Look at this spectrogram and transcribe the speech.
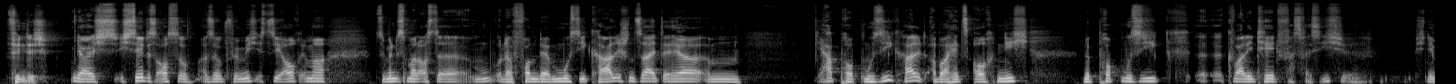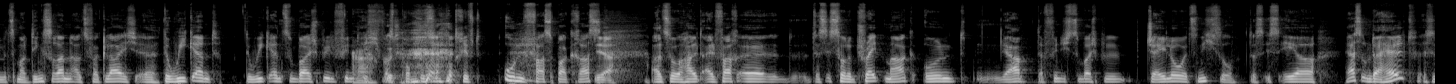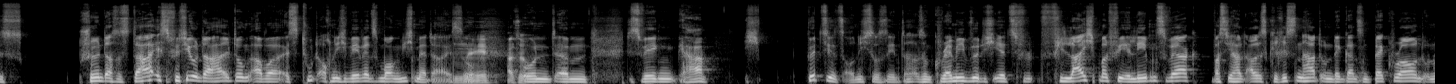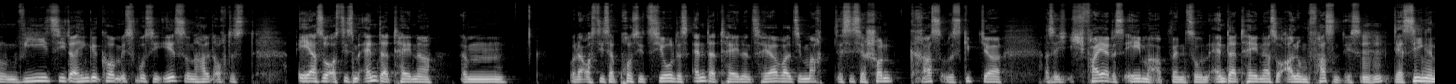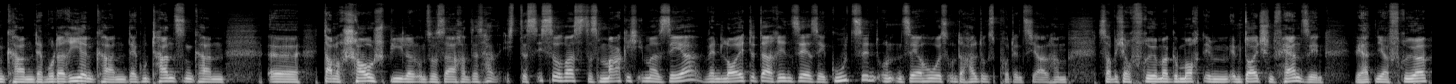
Finde ich. Ja, ich, ich sehe das auch so. Also für mich ist sie auch immer, zumindest mal aus der oder von der musikalischen Seite her, ähm, ja, Popmusik halt, aber jetzt auch nicht eine Popmusik-Qualität, was weiß ich, äh, ich nehme jetzt mal Dings ran als Vergleich. Äh, The Weeknd. The Weeknd zum Beispiel finde ah, ich, was Popmusik betrifft, unfassbar krass. Ja. Also halt einfach, äh, das ist so eine Trademark und ja, da finde ich zum Beispiel J-Lo jetzt nicht so. Das ist eher, ja, es unterhält, es ist schön, dass es da ist für die Unterhaltung, aber es tut auch nicht weh, wenn es morgen nicht mehr da ist. So. Nee, also und ähm, deswegen, ja, ich würde sie jetzt auch nicht so sehen. Also ein Grammy würde ich ihr jetzt vielleicht mal für ihr Lebenswerk, was sie halt alles gerissen hat und den ganzen Background und, und wie sie da hingekommen ist, wo sie ist und halt auch das eher so aus diesem Entertainer ähm, oder aus dieser Position des Entertainens her, weil sie macht, das ist ja schon krass und es gibt ja, also ich, ich feiere das eh immer ab, wenn so ein Entertainer so allumfassend ist, mhm. der singen kann, der moderieren kann, der gut tanzen kann, äh, da noch Schauspielern und so Sachen. Das, hat, ich, das ist sowas, das mag ich immer sehr, wenn Leute darin sehr, sehr gut sind und ein sehr hohes Unterhaltungspotenzial haben. Das habe ich auch früher immer gemocht im, im deutschen Fernsehen. Wir hatten ja früher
